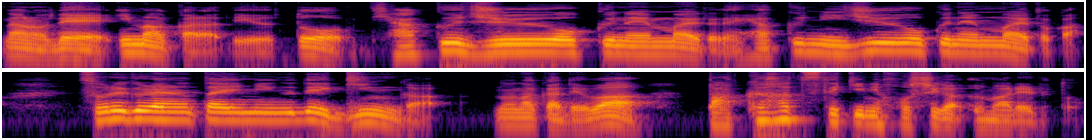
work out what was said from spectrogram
なので、今からで言うと、110億年前とか120億年前とか、それぐらいのタイミングで銀河の中では爆発的に星が生まれると。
